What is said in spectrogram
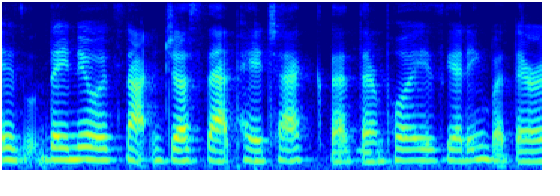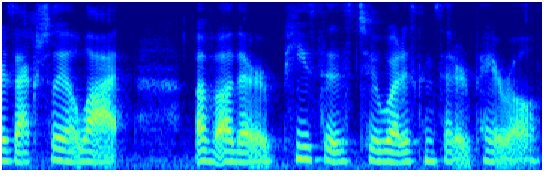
it, they knew it's not just that paycheck that their employee is getting, but there is actually a lot of other pieces to what is considered payroll.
